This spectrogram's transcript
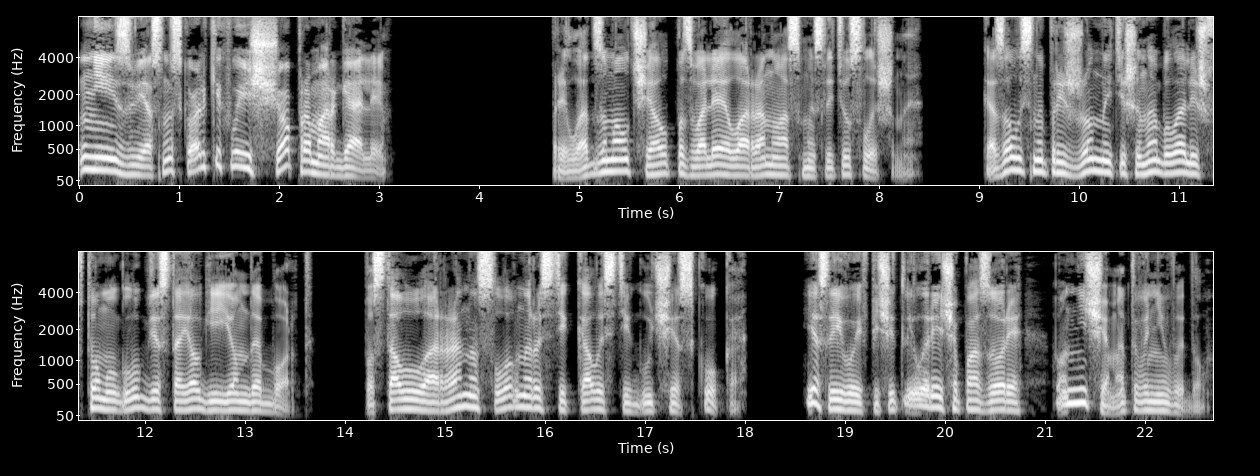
неизвестно, скольких вы еще проморгали». Прилад замолчал, позволяя Лорану осмыслить услышанное. Казалось, напряженная тишина была лишь в том углу, где стоял Гийом де Борт. По столу Лорана словно растекалась тягучая скука. Если его и впечатлила речь о позоре, он ничем этого не выдал.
